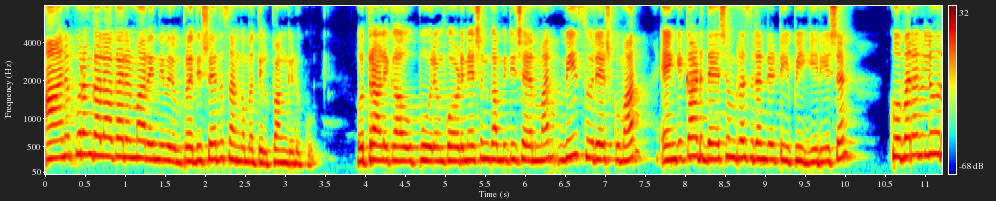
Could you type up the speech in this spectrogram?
ആനപ്പുറം കലാകാരന്മാർ എന്നിവരും പ്രതിഷേധ സംഗമത്തിൽ പങ്കെടുക്കും. Uthralikkavu Pooram coordination committee chairman V Suresh Kumar Engakkad ദേശം president T P Gireeshan Kumaranallur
